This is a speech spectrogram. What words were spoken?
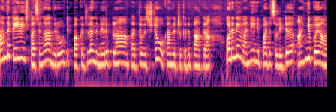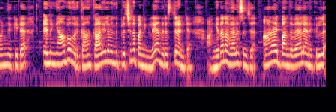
அந்த டீனேஜ் பசங்க அந்த ரோட்டுக்கு பக்கத்தில் அந்த நெருப்புலாம் பற்ற வச்சுட்டு உட்காந்துட்டு இருக்கிறத பார்க்குறான் உடனே வண்டியை நிப்பாட்ட சொல்லிட்டு அங்கே போய் அவங்க கிட்ட எனக்கு ஞாபகம் இருக்கா? காலையில் வந்து பிரச்சனை பண்ணீங்களே அந்த ரெஸ்டாரண்ட்டை அங்கே தான் நான் வேலை செஞ்சேன். ஆனால் இப்போ அந்த வேலை எனக்கு இல்லை.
